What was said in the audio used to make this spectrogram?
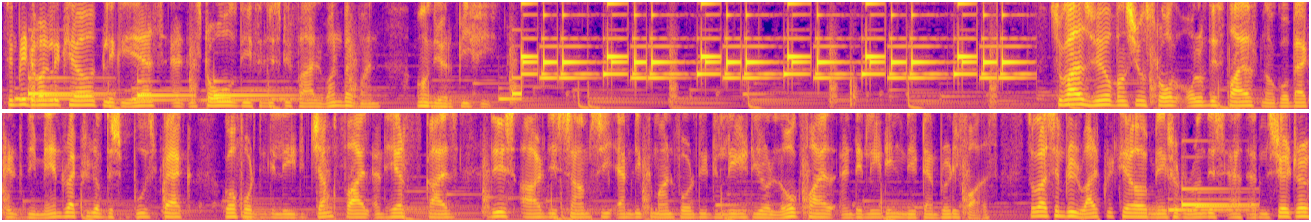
Simply double click here, click yes and install these registry file one by one on your PC. So guys here once you install all of these files now go back into the main directory of this boost pack go for the delete junk file and here guys these are the samcmd command for the delete your log file and deleting the temporary files so guys simply right click here make sure to run this as administrator.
